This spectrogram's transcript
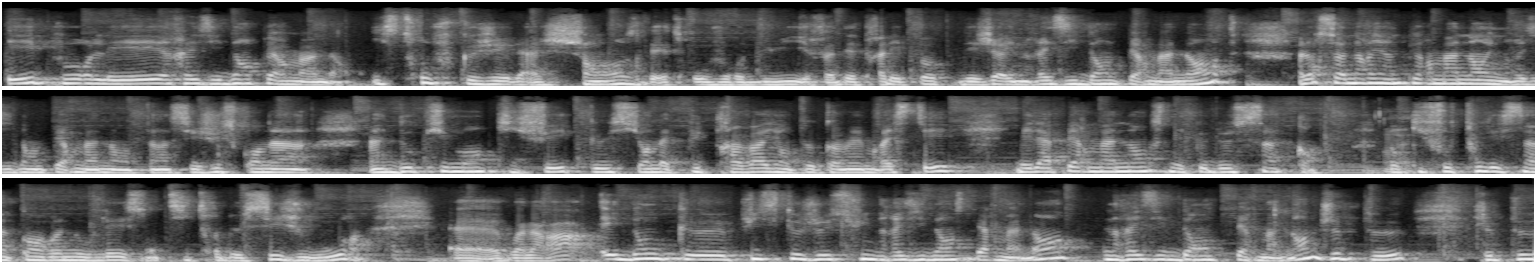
et pour les résidents permanents. Il se trouve que j'ai la chance d'être aujourd'hui, enfin d'être à l'époque déjà une résidente permanente. Alors, ça n'a rien de permanent, une résidente permanente. Hein. C'est juste qu'on a un, un, document qui fait que si on n'a plus de travail, on peut quand même rester. Mais la permanence n'est que de 5 ans. Donc, ouais. il faut tous les 5 ans renouveler son titre de séjour. Euh, voilà. Et donc, euh, puisque je suis une résidence permanente, une résidente permanente, je peux, je peux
